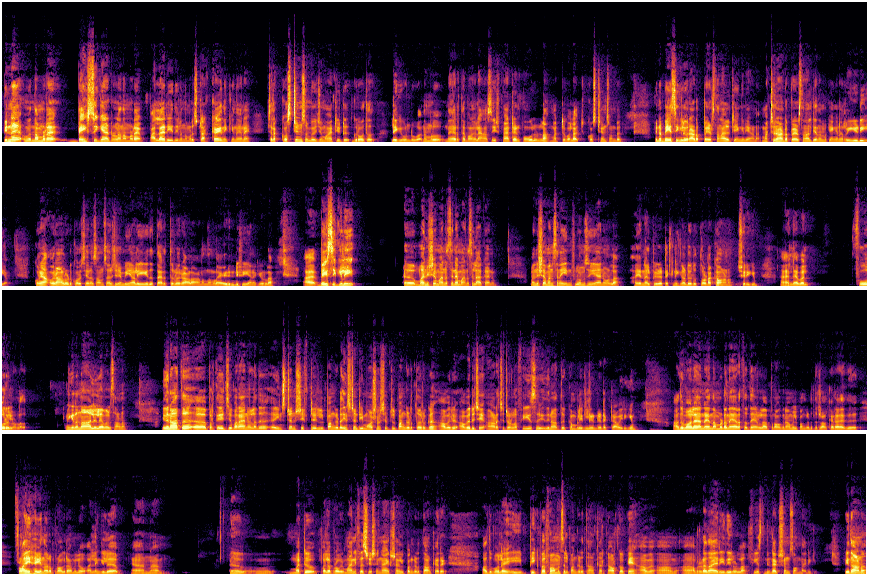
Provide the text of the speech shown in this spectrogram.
പിന്നെ നമ്മുടെ ബേസിക് ആയിട്ടുള്ള നമ്മുടെ പല രീതിയിലും നമ്മൾ സ്റ്റക്കായി നിൽക്കുന്നതിനെ ചില ക്വസ്റ്റ്യൻസ് ഉപയോഗിച്ച് മാറ്റിയിട്ട് ഗ്രോത്ത് ലേക്ക് കൊണ്ടുപോകുക നമ്മൾ നേരത്തെ പറഞ്ഞ പോലെ ആസിഫ് പാറ്റേൺ പോലുള്ള മറ്റു പല ക്വസ്റ്റ്യൻസ് ഉണ്ട്. പിന്നെ ബേസിക്കലി ഒരാളുടെ പേഴ്സണാലിറ്റി എങ്ങനെയാണ്? മറ്റൊരാളുടെ പേഴ്സണാലിറ്റിയെ നമുക്ക് എങ്ങനെ റീഡ് ചെയ്യാം? കുറേ ഒരാളോട് കുറച്ച് നേരം സംസാരിച്ച് കഴിയുമ്പോൾ ഇയാൾ ഏത് തരത്തിലുള്ള ഒരാളാണെന്ന് നമ്മൾ ഐഡന്റിഫൈ ചെയ്യാനൊക്കെയുള്ള ബേസിക്കലി മനുഷ്യ മനസ്സിനെ മനസ്സിലാക്കാനും മനുഷ്യ മനസ്സിനെ ഇൻഫ്ലുവൻസ് ചെയ്യാനുമുള്ള എൻ എൽ പിയുടെ ടെക്നിക്കുകളുടെ ഒരു തുടക്കമാണ് ശരിക്കും ലെവൽ ഫോറിലുള്ളത് ഇങ്ങനെ നാല് ലെവൽസാണ് ഇതിനകത്ത് പ്രത്യേകിച്ച് പറയാനുള്ളത് ഇൻസ്റ്റന്റ് ഷിഫ്റ്റിൽ പങ്കെടു ഇൻസ്റ്റന്റ് ഇമോഷണൽ ഷിഫ്റ്റിൽ പങ്കെടുത്തവർക്ക് അവർ അവർ അടച്ചിട്ടുള്ള ഫീസ് ഇതിനകത്ത് കംപ്ലീറ്റ്ലി ഡിഡക്റ്റ് ആയിരിക്കും. അതുപോലെ തന്നെ നമ്മുടെ നേരത്തെയുള്ള പ്രോഗ്രാമിൽ പങ്കെടുത്തിട്ടുള്ള ആൾക്കാർ അതായത് ഫ്ലൈ ഹൈ എന്ന് പറയുന്ന പ്രോഗ്രാമിലോ അല്ലെങ്കിൽ മറ്റ് പല പ്രോഗ്രാം മാനിഫെസ്റ്റേഷൻ ആക്ഷനിൽ പങ്കെടുത്ത ആൾക്കാർ അതുപോലെ ഈ പീക്ക് പെർഫോമൻസിൽ പങ്കെടുത്ത ആൾക്കാർക്ക് അവർക്കൊക്കെ അവ അവരുടേതായ രീതിയിലുള്ള ഫീസ് ഡിഡക്ഷൻസ് ഉണ്ടായിരിക്കും. ഇതാണ്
